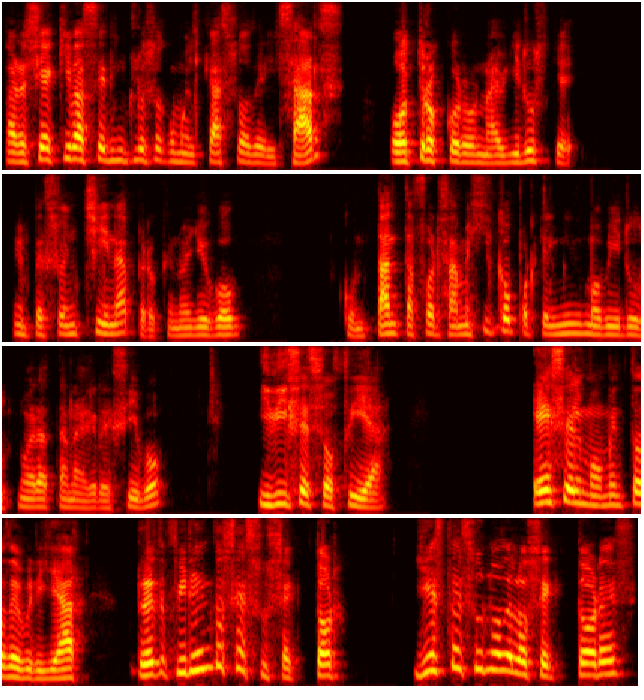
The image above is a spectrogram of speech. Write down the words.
Parecía que iba a ser incluso como el caso del SARS, otro coronavirus que empezó en China, pero que no llegó con tanta fuerza a México porque el mismo virus no era tan agresivo. Y dice Sofía, es el momento de brillar, refiriéndose a su sector. Y este es uno de los sectores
